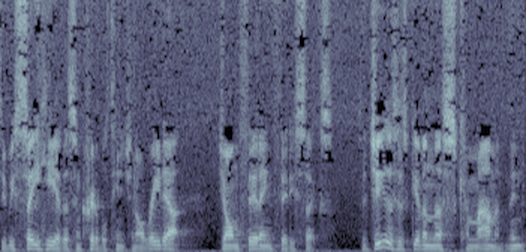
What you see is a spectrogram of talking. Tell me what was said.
See, we see here this incredible tension. I'll read out John 13:36. So Jesus has given this commandment. Then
